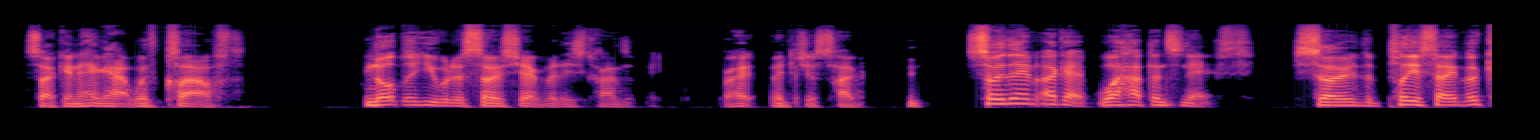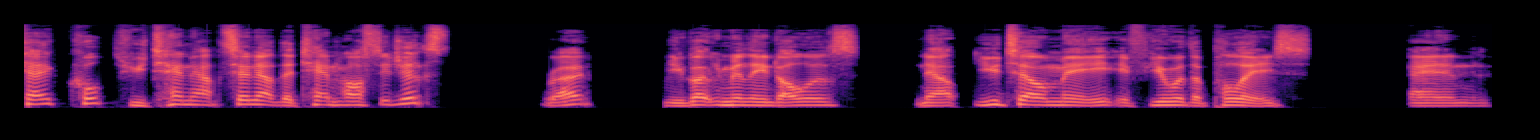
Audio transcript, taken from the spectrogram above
So I can hang out with Claus. Not that you would associate with these kinds of people, right? But just hope. So then, okay, what happens next? So the police say, okay, cool. You 10 out, send out the 10 hostages, right? You've got your million dollars. Now, you tell me if you were the police and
